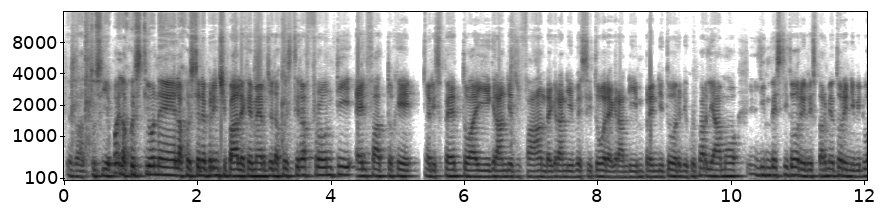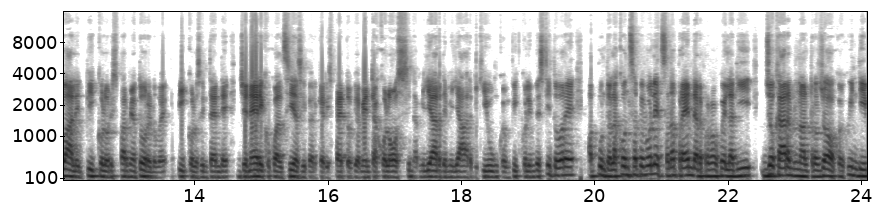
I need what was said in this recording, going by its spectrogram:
Esatto, sì, e poi la questione, la questione principale che emerge da questi raffronti è il fatto che rispetto ai grandi hedge fund, ai grandi investitori, ai grandi imprenditori di cui parliamo, l'investitore, il risparmiatore individuale, il piccolo risparmiatore, dove piccolo si intende generico qualsiasi, perché rispetto ovviamente a colossi da miliardi e miliardi, chiunque è un piccolo investitore, appunto la consapevolezza da prendere è proprio quella di giocare ad una altro gioco e quindi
